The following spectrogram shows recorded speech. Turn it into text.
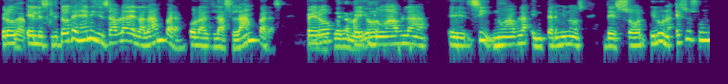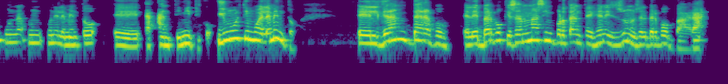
Pero el escritor de Génesis habla de la lámpara o las lámparas, pero eh, no habla, eh, sí, no habla en términos de sol y luna. Eso es un, un elemento eh, antimítico. Y un último elemento, el gran verbo el verbo quizás más importante de Génesis 1 es el verbo bará.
